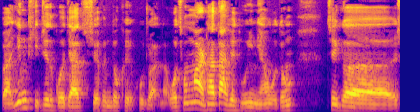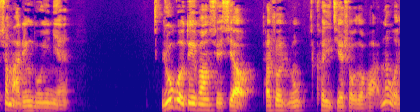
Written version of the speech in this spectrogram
把？英体制的国家学分都可以互转的。我从马耳他大学读一年，我从这个圣马丁读一年。如果对方学校他说容可以接收的话，那我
